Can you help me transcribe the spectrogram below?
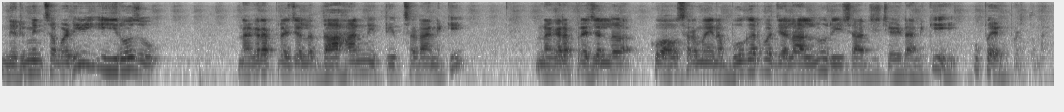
నిర్మించబడి ఈరోజు నగర ప్రజల దాహాన్ని తీర్చడానికి నగర ప్రజలకు అవసరమైన భూగర్భ జలాలను రీఛార్జ్ చేయడానికి ఉపయోగపడుతున్నాయి.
